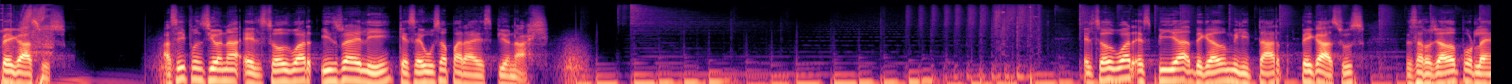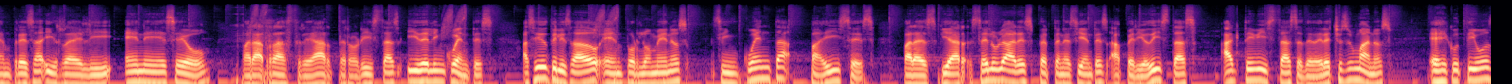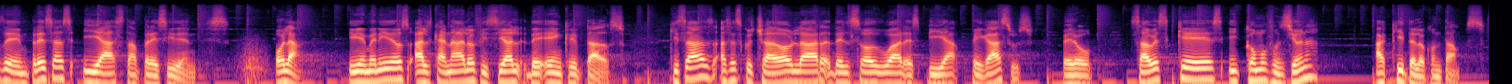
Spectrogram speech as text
Pegasus. Así funciona el software israelí que se usa para espionaje. El software espía de grado militar Pegasus, desarrollado por la empresa israelí NSO para rastrear terroristas y delincuentes, ha sido utilizado en por lo menos 50 países para espiar celulares pertenecientes a periodistas, activistas de derechos humanos, ejecutivos de empresas y hasta presidentes. Hola y bienvenidos al canal oficial de Encriptados. Quizás has escuchado hablar del software espía Pegasus, pero ¿sabes qué es y cómo funciona? Aquí te lo contamos.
